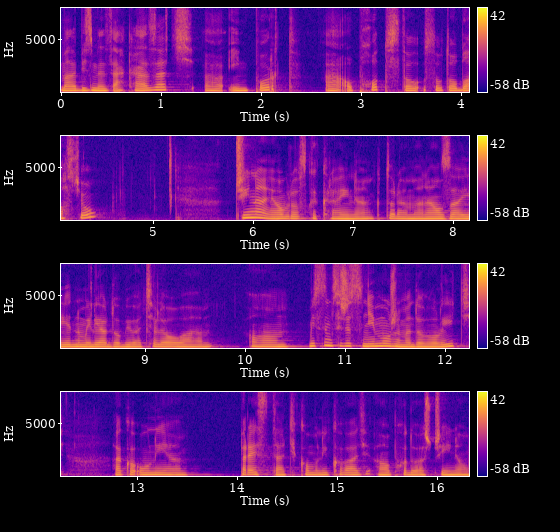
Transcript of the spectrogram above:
mali by sme zakázať import a obchod s, to, s touto oblasťou? Čína je obrovská krajina, ktorá má naozaj 1 miliardu obyvateľov a um, myslím si, že si nemôžeme dovoliť ako únia prestať komunikovať a obchodovať s Čínou.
